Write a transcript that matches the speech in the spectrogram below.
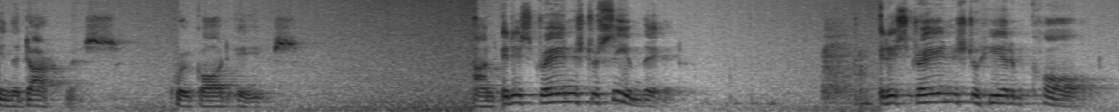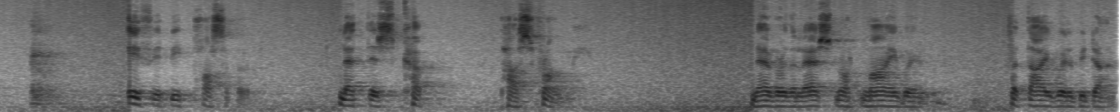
in the darkness where God is. And it is strange to see him there. It is strange to hear him call, if it be possible, let this cup pass from me. Nevertheless, not my will, but thy will be done.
